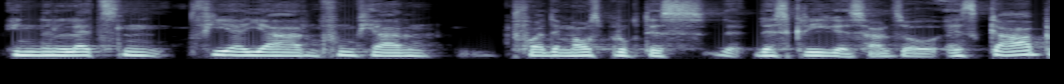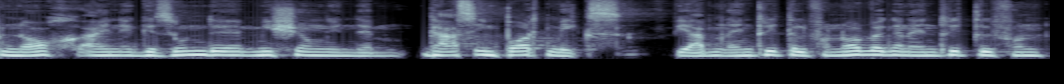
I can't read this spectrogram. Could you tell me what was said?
in den letzten vier Jahren, fünf Jahren vor dem Ausbruch des, des Krieges. Also es gab noch eine gesunde Mischung in dem Gasimportmix. Wir haben ein Drittel von Norwegen, ein Drittel von,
